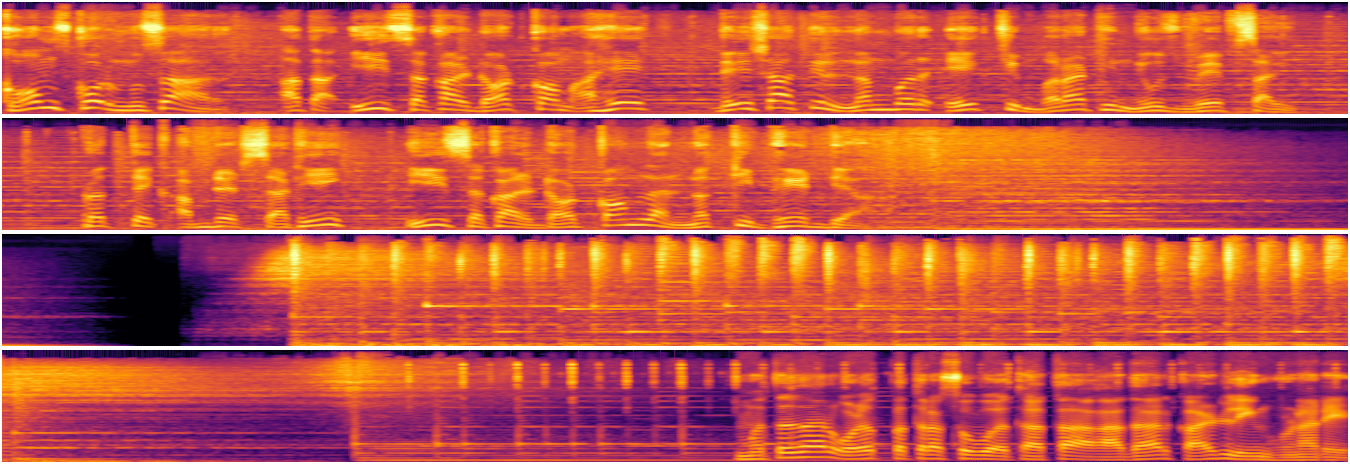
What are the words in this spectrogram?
कॉमस्कोरनुसार आता ई सकाळ डॉट कॉम आहे देशातील नंबर एक ची मराठी न्यूज वेबसाईट प्रत्येक अपडेटसाठी ई सकाळ डॉट कॉम ला नक्की भेट द्या. मतदार ओळखपत्रासोबत आता आधार कार्ड लिंक होणार आहे.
